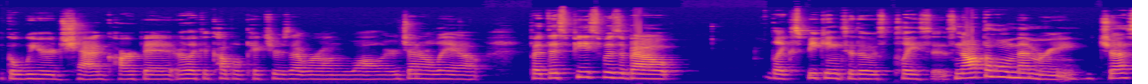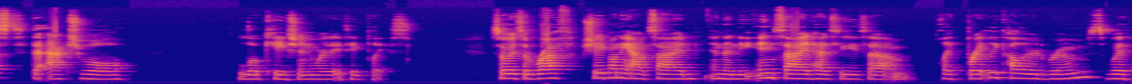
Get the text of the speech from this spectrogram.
like a weird shag carpet or like a couple pictures that were on the wall or general layout. But this piece was about like speaking to those places, not the whole memory, just the actual location where they take place. So it's a rough shape on the outside, and then the inside has these um, like brightly colored rooms with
